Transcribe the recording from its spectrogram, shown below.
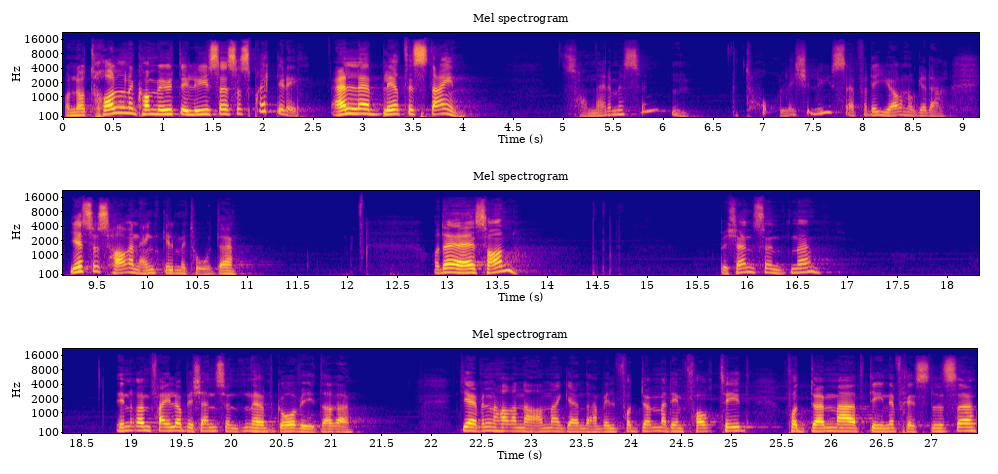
Og når trollene kommer ut i lyset, så sprekker de. Eller blir til stein. Sånn er det med synden. Det tåler ikke lyset, for det gjør noe der. Jesus har en enkel metode. Og det er sånn Bekjenn syndene. Innrøm feil og bekjenn syndene. Gå videre. Djevelen har en annen agenda. Han vil fordømme din fortid, fordømme dine fristelser,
